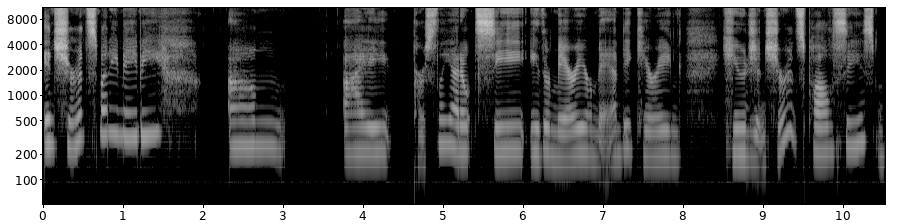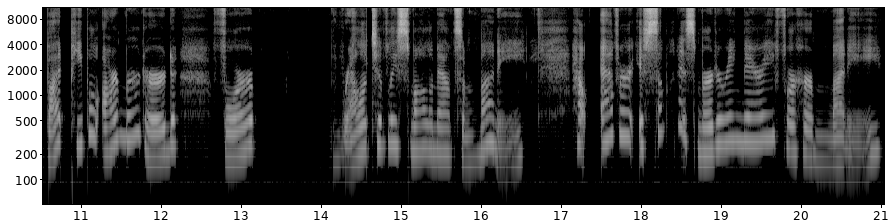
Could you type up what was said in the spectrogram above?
Insurance money, maybe. Um, I personally, I don't see either Mary or Mandy carrying huge insurance policies, but people are murdered for relatively small amounts of money. However, if someone is murdering Mary for her money,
